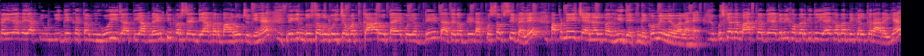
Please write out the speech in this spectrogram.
कहीं ना कहीं आपकी उम्मीदें खत्म हो ही जाती है। आप 90 परसेंट यहाँ पर बाहर हो चुके हैं। लेकिन दोस्तों, अगर कोई चमत्कार होता है, कोई अपडेट आता है तो अपडेट आपको सबसे पहले अपने चैनल पर ही देखने को मिलने वाला है। उसके बाद बात करते हैं अगली खबर की तो यह खबर निकल कर आ रही है।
